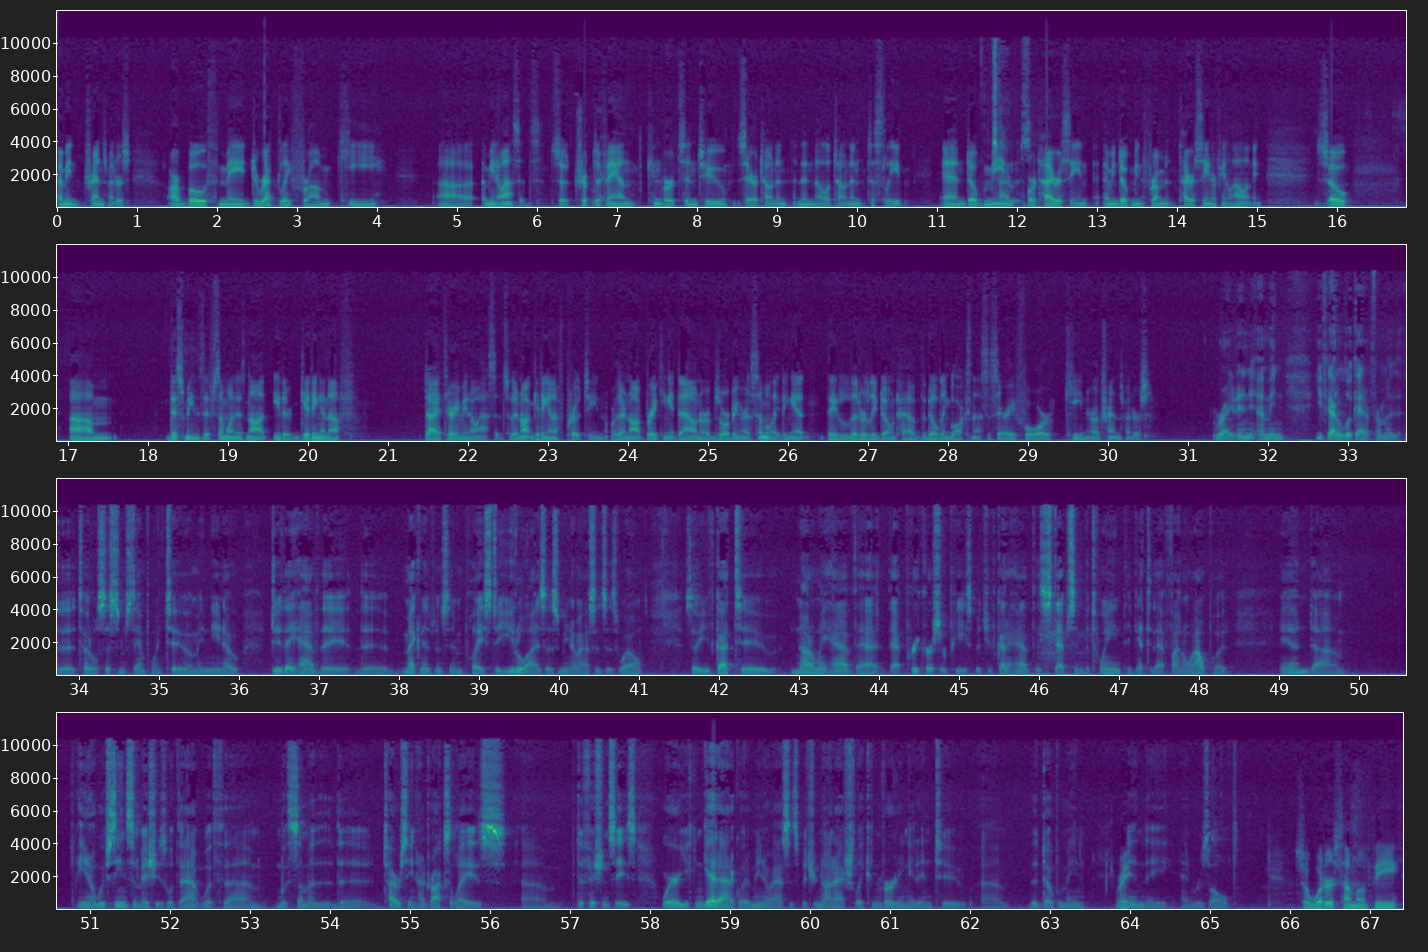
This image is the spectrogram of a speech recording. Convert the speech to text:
I mean, transmitters, are both made directly from key uh, amino acids. So tryptophan right. converts into serotonin and then melatonin to sleep, and dopamine tyrosine. or tyrosine, I mean, dopamine from tyrosine or phenylalanine. So um, this means if someone is not either getting enough dietary amino acids. So they're not getting enough protein, or they're not breaking it down or absorbing or assimilating it. They literally don't have the building blocks necessary for key neurotransmitters. Right, and I mean, you've got to look at it from a, total system standpoint too. I mean, you know, do they have the the mechanisms in place to utilize those amino acids as well? So you've got to not only have that that precursor piece, but you've got to have the steps in between to get to that final output. And um, you know, we've seen some issues with that with um, with some of the tyrosine hydroxylase um, deficiencies, where you can get adequate amino acids, but you're not actually converting it into um, the dopamine right. in the end result. So, what are some of the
